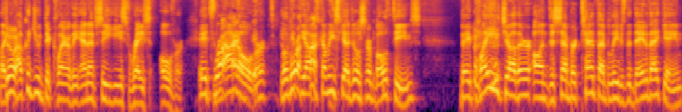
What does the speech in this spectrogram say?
Like, how could you declare the NFC East race over? It's not over. Look at the upcoming schedules for both teams. They play each other on December 10th, I believe, is the date of that game.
